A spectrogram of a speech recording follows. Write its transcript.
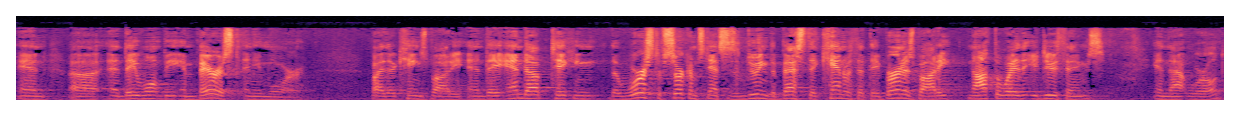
and, uh, and they won't be embarrassed anymore by their king's body. And they end up taking the worst of circumstances and doing the best they can with it. They burn his body, not the way that you do things in that world.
